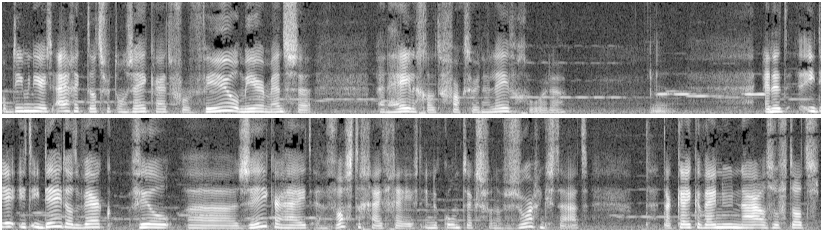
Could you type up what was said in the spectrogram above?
op die manier is eigenlijk dat soort onzekerheid voor veel meer mensen een hele grote factor in hun leven geworden. Ja. En het idee, het idee dat werk veel uh, zekerheid en vastigheid geeft in de context van een verzorgingsstaat, daar kijken wij nu naar alsof dat.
